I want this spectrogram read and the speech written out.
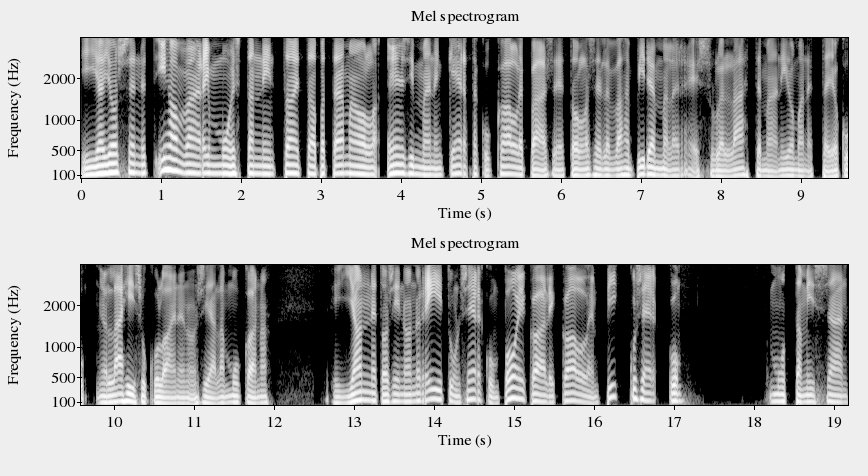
ja jos en nyt ihan väärin muista, niin taitaapa tämä olla ensimmäinen kerta, kun Kalle pääsee tuollaiselle vähän pidemmälle reissulle lähtemään ilman, että joku lähisukulainen on siellä mukana. Janne tosin on Riitun serkun poika, eli Kallen pikkuserkku, mutta missään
